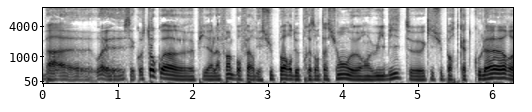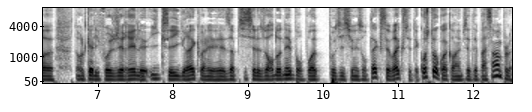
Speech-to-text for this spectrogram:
bah ouais c'est costaud quoi. Et puis à la fin pour faire des supports de présentation en 8 bits qui supportent quatre couleurs, dans lequel il faut gérer les X et Y, les abscisses et les pour pouvoir positionner son texte, c'est vrai que c'était costaud quoi quand même, c'était pas simple.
